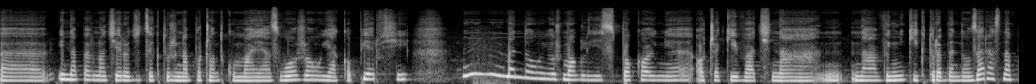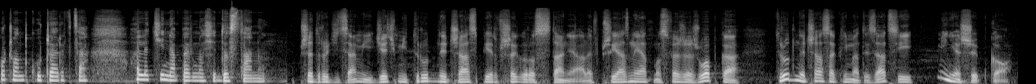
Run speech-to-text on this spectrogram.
E, I na pewno ci rodzice, którzy na początku maja złożą jako pierwsi, mm, będą już mogli spokojnie oczekiwać na, na wyniki, które będą zaraz na początku czerwca, ale ci na pewno się dostaną. Przed rodzicami i dziećmi trudny czas pierwszego rozstania, ale w przyjaznej atmosferze żłobka trudny czas aklimatyzacji minie szybko.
